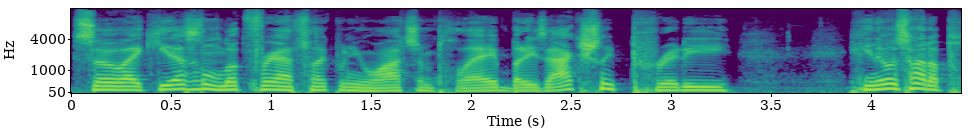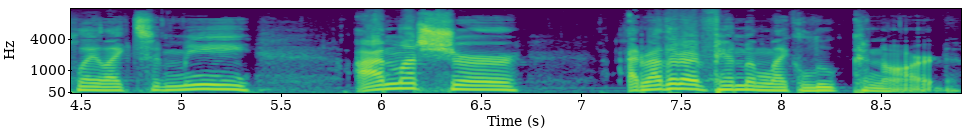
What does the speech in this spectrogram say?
So like he doesn't look very athletic when you watch him play, but he's actually pretty. He knows how to play. Like to me, I'm not sure. I'd rather have him than like Luke Kennard.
